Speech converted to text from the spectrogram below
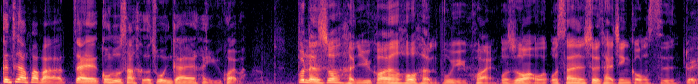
跟这样爸爸在工作上合作应该很愉快吧？不能说很愉快或很不愉快。我说我我三十岁才进公司，对，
